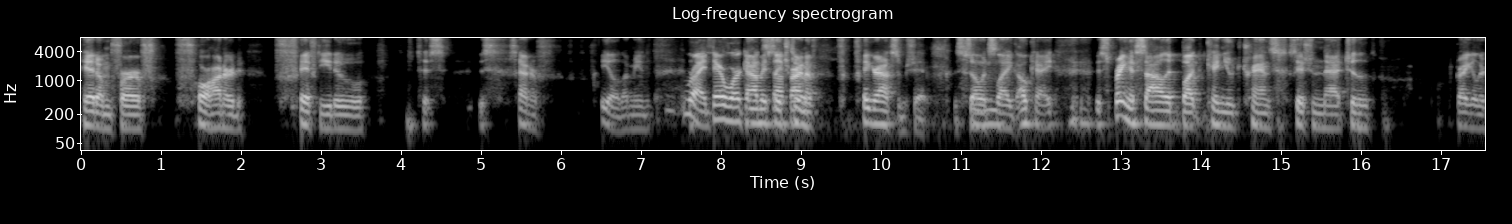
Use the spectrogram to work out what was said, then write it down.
hit them for 450 to to s- center field. I mean, Right. They're working on obviously trying too. to figure out some shit. So it's Mhm. like, okay, the spring is solid, but can you transition that to the regular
